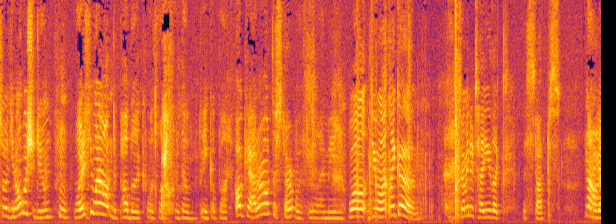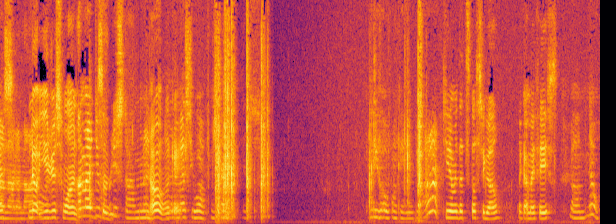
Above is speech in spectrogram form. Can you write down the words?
so you know what we should do? Hmm. What if you went out into public with like with the makeup on? Okay, I don't know what to start with. really. I mean, Well, do you want like a? Do you want me to tell you like the steps? No, I no, guess- no, no, no. No, I you just want. I'm gonna do so- freestyle. I'm gonna, Oh, I'm gonna mess you up. I'm starting with this. Do you hope? Okay, here we go. Ah! Do you know where that's supposed to go? Like on my face? Um, no,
